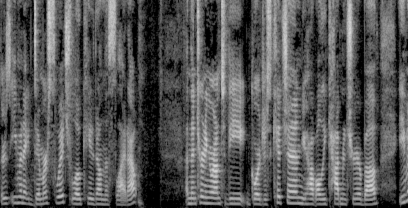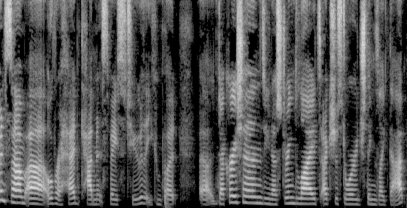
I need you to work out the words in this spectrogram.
There's even a dimmer switch located on the slide out. And then turning around to the gorgeous kitchen, you have all the cabinetry above, even some uh, overhead cabinet space too that you can put uh, decorations, you know, stringed lights, extra storage, things like that.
